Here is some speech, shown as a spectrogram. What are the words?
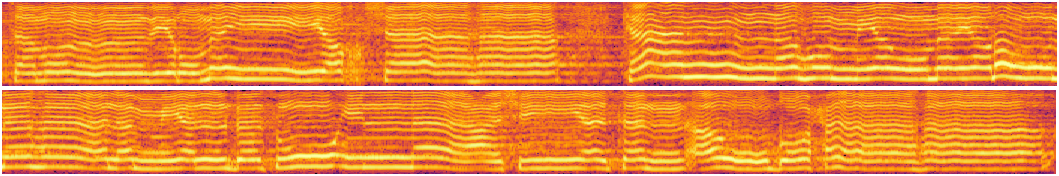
أنت منذر من يخشاها كأنهم يوم يرونها لم يلبثوا إلا عشية أو ضحاها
